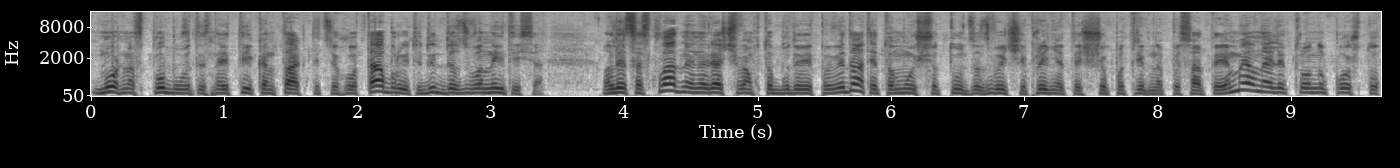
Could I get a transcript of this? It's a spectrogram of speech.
можна спробувати знайти контакти цього табору і туди дозвонитися. Але це складно і навряд чи вам хто буде відповідати, тому що тут зазвичай прийнято, що потрібно писати емейл на електронну пошту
